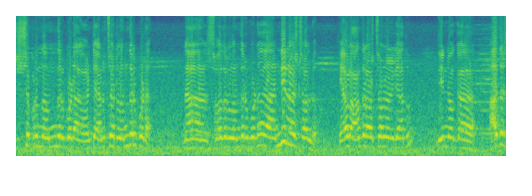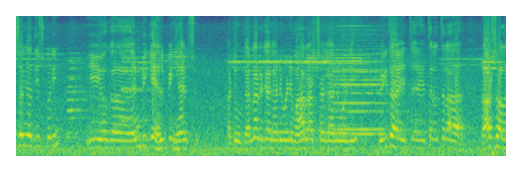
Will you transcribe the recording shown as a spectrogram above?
శిష్య బృందం అందరూ కూడా అంటే అనుచరులందరూ కూడా నా సోదరులందరూ కూడా అన్ని రాష్ట్రాల్లో కేవలం ఆంధ్ర రాష్ట్రంలోనే కాదు దీన్ని ఒక ఆదర్శంగా తీసుకుని ఈ యొక్క ఎన్బికే హెల్పింగ్ హ్యాండ్స్ అటు కర్ణాటక కానివ్వండి మహారాష్ట్ర కానివ్వండి మిగతా ఇత- ఇతరత్ర రాష్ట్రాల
